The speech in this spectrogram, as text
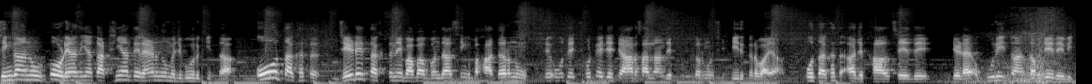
ਸਿੰਘਾਂ ਨੂੰ ਘੋੜਿਆਂ ਦੀਆਂ ਕਾਠੀਆਂ ਤੇ ਰਹਿਣ ਨੂੰ ਮਜਬੂਰ ਕੀਤਾ, ਉਹ ਤਖਤ ਜਿਹੜੇ ਤਖਤ ਨੇ ਬਾਬਾ ਬੰਦਾ ਸਿੰਘ ਬਹਾਦਰ ਨੂੰ ਤੇ ਉਹਦੇ ਛੋਟੇ ਜਿਹੇ 4 ਸਾਲਾਂ ਦੇ ਪੁੱਤਰ ਨੂੰ ਸ਼ਹੀਦ ਕਰਵਾਇਆ, ਉਹ ਤਖਤ ਅੱਜ ਖਾਲਸੇ ਦੇ ਜਿਹੜਾ ਉਹ ਪੂਰੀ ਤਰ੍ਹਾਂ ਕਬਜ਼ੇ ਦੇ ਵਿੱਚ।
